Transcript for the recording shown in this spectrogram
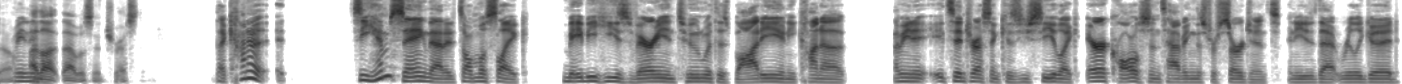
So I, mean, thought that was interesting. that kind of eh, see him saying that it's almost like maybe he's very in tune with his body and he kind of i mean it, it's interesting because you see like erik karlsson's having this resurgence and he did that really good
